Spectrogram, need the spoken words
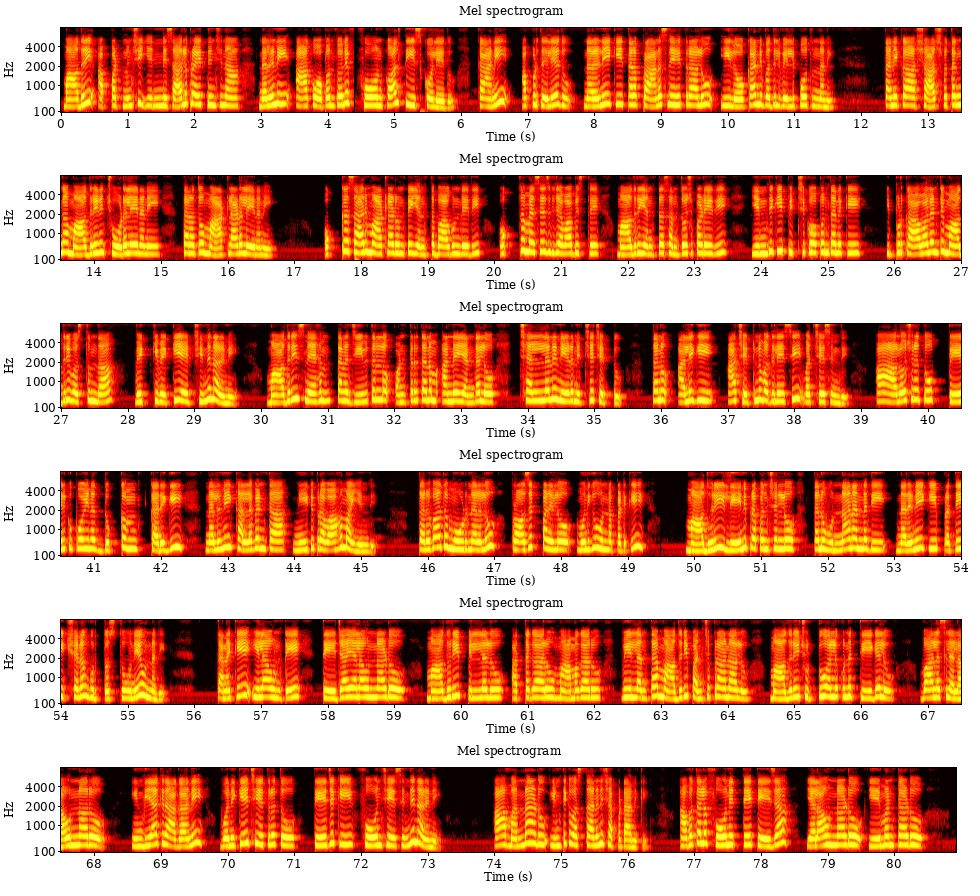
మాధురి అప్పటి నుంచి ఎన్నిసార్లు ప్రయత్నించినా నళిని ఆ కోపంతోనే ఫోన్ కాల్ తీసుకోలేదు. కానీ అప్పుడు తెలియదు నళినికి తన ప్రాణ స్నేహితురాలు ఈ లోకాన్ని వదిలి వెళ్ళిపోతుందని. తనిక శాశ్వతంగా మాధురిని చూడలేనని తనతో మాట్లాడలేనని. ఒక్కసారి మాట్లాడుంటే ఎంత బాగుండేది? ఒక్క మెసేజ్కి జవాబిస్తే మాధురి ఎంత సంతోషపడేది? ఎందుకీ పిచ్చి కోపం తనకి? ఇప్పుడు కావాలంటే మాధురి వస్తుందా? వెక్కి వెక్కి ఏడ్చింది నళిని. మాధురి స్నేహం తన జీవితంలో ఒంటరితనం అనే ఎండలో చల్లని నీడనిచ్చే చెట్టు. తను అలిగి ఆ చెట్టును వదిలేసి వచ్చేసింది. ఆ ఆలోచనతో పేరుకుపోయిన దుఃఖం కరిగి నలిని కళ్ళ వెంట నీటి ప్రవాహం అయ్యింది. తరువాత మూడు నెలలు ప్రాజెక్ట్ పనిలో మునిగి ఉన్నప్పటికీ మాధురి లేని ప్రపంచంలో తను ఉన్నానన్నది నళినికి ప్రతి క్షణం గుర్తొస్తూనే ఉన్నది. తనకే ఇలా ఉంటే తేజ ఎలా ఉన్నాడో? మాధురి పిల్లలు అత్తగారు మామగారు వీళ్ళంతా మాధురి పంచప్రాణాలు. మాధురి చుట్టూ అల్లుకున్న తీగలు వాళ్ళు అసలు ఎలా ఉన్నారో? ఇండియాకి రాగానే వణికే చేతులతో తేజకి ఫోన్ చేసింది నళిని. ఆ మన్నాడు ఇంటికి వస్తానని చెప్పటానికి. అవతల ఫోన్ ఎత్తే తేజ ఎలా ఉన్నాడో? ఏమంటాడో?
